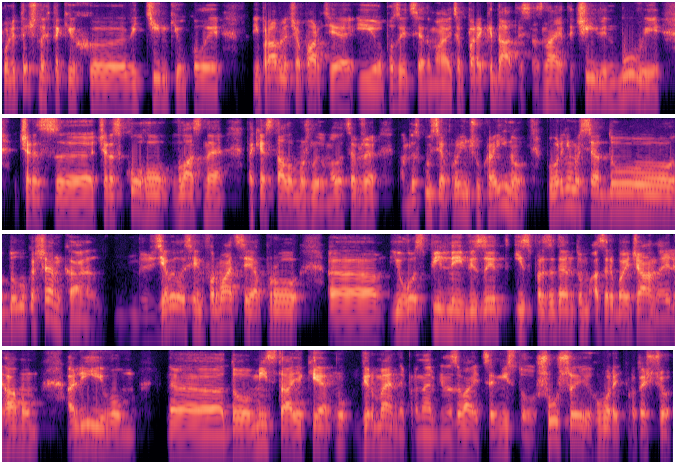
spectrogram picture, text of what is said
політичних таких е, відтінків, коли і правляча партія, і опозиція намагаються перекидатися. Знаєте, чий він був і через, е, через кого власне таке стало можливим. Але це вже там дискусія про іншу країну. Повернімося до, до Лукашенка. З'явилася інформація про е, його спільний візит із президентом Азербайджана Ільгамом Алієвом е, до міста, яке ну вірмени принаймні називається місто Шуши. Говорять про те, що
